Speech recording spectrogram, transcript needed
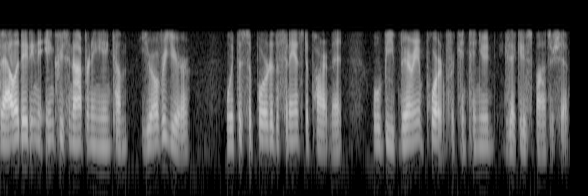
Validating the increase in operating income year over year with the support of the finance department will be very important for continued executive sponsorship.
